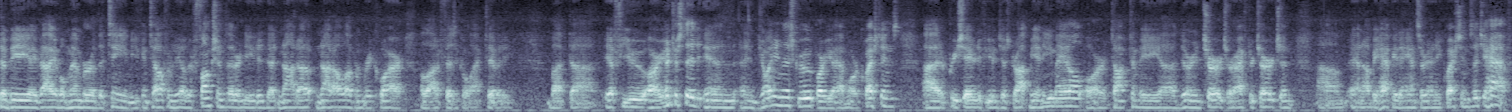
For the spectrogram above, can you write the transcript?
to be a valuable member of the team. You can tell from the other functions that are needed that not, uh, not all of them require a lot of physical activity. But uh, if you are interested in, in joining this group or you have more questions, I'd appreciate it if you just drop me an email or talk to me uh, during church or after church, and um, and I'll be happy to answer any questions that you have.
